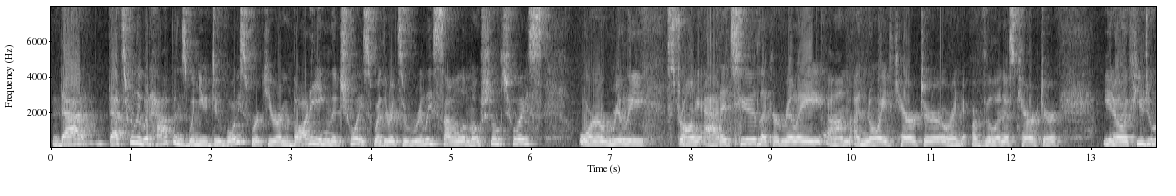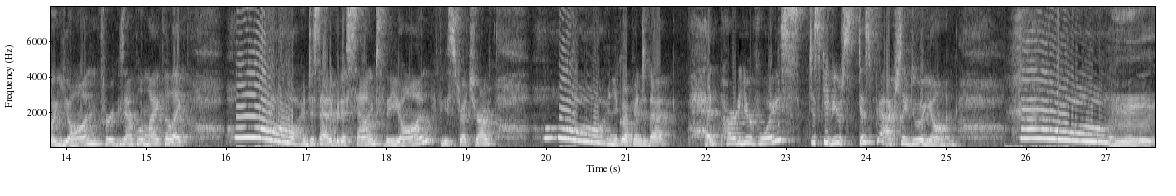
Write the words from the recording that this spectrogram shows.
That that's really what happens when you do voice work. You're embodying the choice whether it's a really subtle emotional choice or a really strong attitude like a really um, annoyed character or a villainous character. You know if you do a yawn for example michael like oh and just add a bit of sound to the yawn if you stretch your arms oh and you go up into that head part of your voice just give your just actually do a yawn oh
